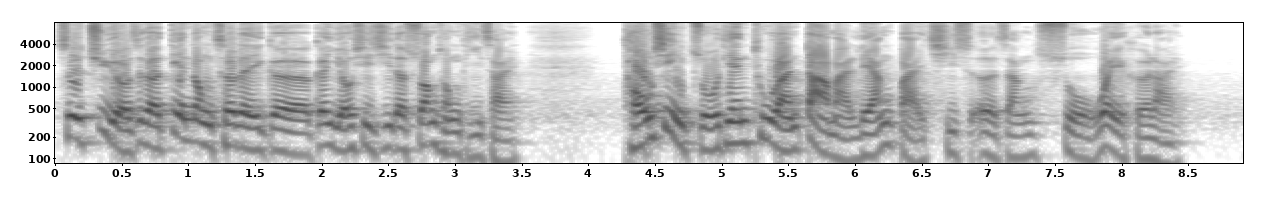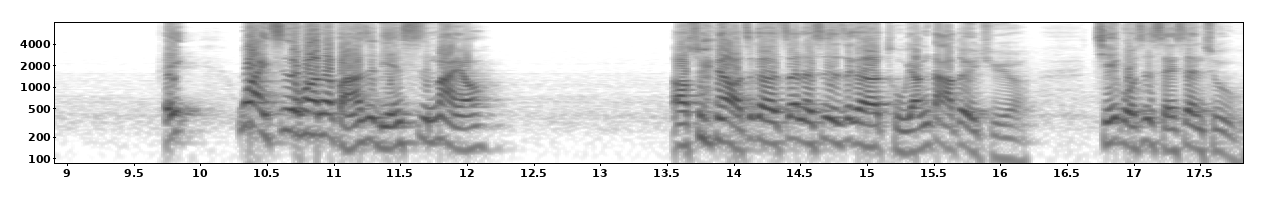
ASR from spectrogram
是具有这个电动车的一个跟游戏机的双重题材？投信昨天突然大买两百七十二张，所谓何来？哎，外资的话呢，反而是连四卖哦。啊，所以啊，这个真的是这个土洋大对决哦。结果是谁胜出？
